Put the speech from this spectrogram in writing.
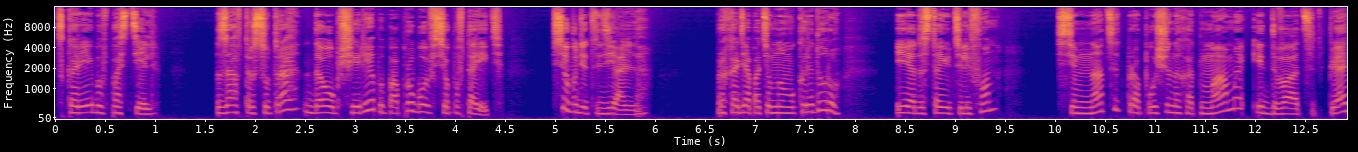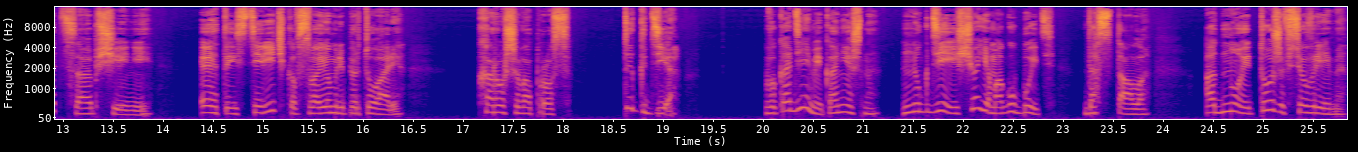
Скорее бы в постель. Завтра с утра до общей репы попробую все повторить. Все будет идеально. Проходя по темному коридору, я достаю телефон. 17 пропущенных от мамы и 25 сообщений. Это истеричка в своем репертуаре. Хороший вопрос. Ты где? В академии, конечно. Ну где еще я могу быть? Достала. Одно и то же все время.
